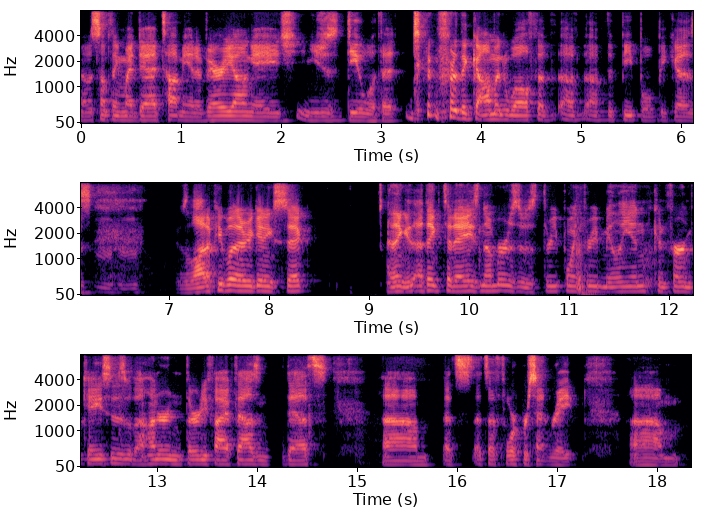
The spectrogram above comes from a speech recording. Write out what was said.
That was something my dad taught me at a very young age, and you just deal with it for the commonwealth of, of, of the people because mm-hmm. there's a lot of people that are getting sick I think I think today's numbers it was 3.3 million confirmed cases with 135,000 deaths. Um, that's that's a four percent rate. Um,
